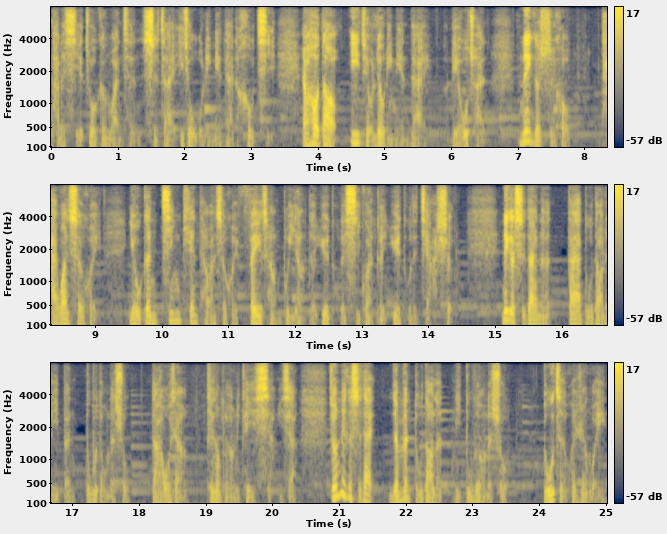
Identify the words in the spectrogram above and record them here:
他的写作跟完成是在一九五零年代的后期，然后到一九六零年代流传。那个时候，台湾社会有跟今天台湾社会非常不一样的阅读的习惯跟阅读的假设。那个时代呢，大家读到了一本读不懂的书。当然，我想听众朋友你可以想一下，就那个时代，人们读到了你读不懂的书，读者会认为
